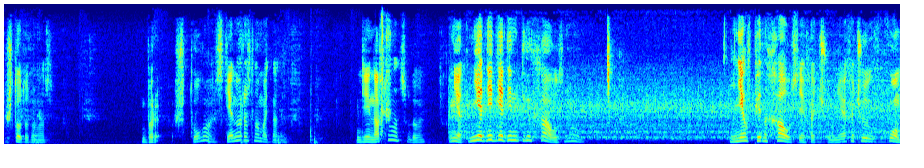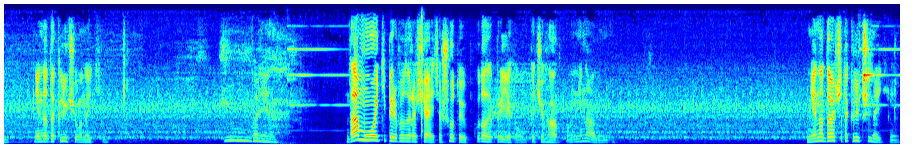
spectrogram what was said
Что тут у нас? Бр... Что? Стену разломать надо? Где нахрен отсюда? Нет, нет, нет, нет, не пентхаус, ну. Не в пентхаус я хочу, я хочу в хом. Мне надо ключ его найти. М -м, блин. Домой теперь возвращайся. Что ты, куда ты приехал? Кочегарку, ну не надо. Мне надо вообще-то ключи найти.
